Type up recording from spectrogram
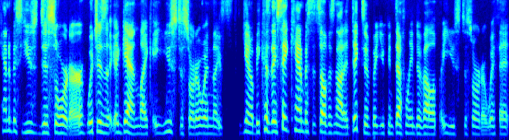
cannabis use disorder which is again like a use disorder when they you know because they say cannabis itself is not addictive but you can definitely develop a use disorder with it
